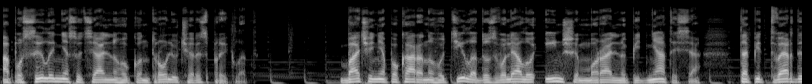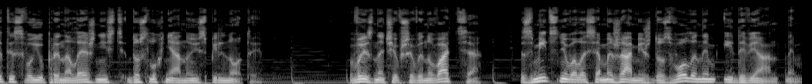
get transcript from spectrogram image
а посилення соціального контролю через приклад. Бачення покараного тіла дозволяло іншим морально піднятися та підтвердити свою приналежність до слухняної спільноти. Визначивши винуватця, зміцнювалася межа між дозволеним і девіантним.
